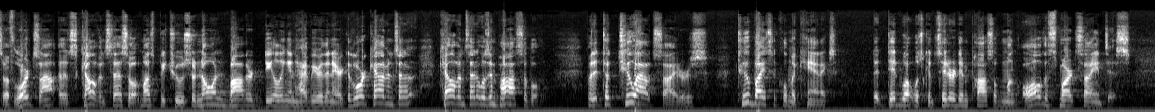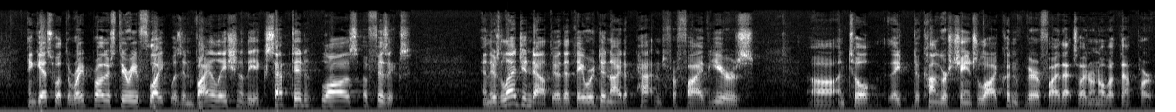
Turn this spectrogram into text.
So if Lord Kelvin says so, it must be true. So no one bothered dealing in heavier than air because Lord Kelvin said, Kelvin said it was impossible. But it took two outsiders, two bicycle mechanics, that did what was considered impossible among all the smart scientists. And guess what? The Wright brothers' theory of flight was in violation of the accepted laws of physics. And there's legend out there that they were denied a patent for five years uh, until they, the Congress changed the law. I couldn't verify that, so I don't know about that part.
